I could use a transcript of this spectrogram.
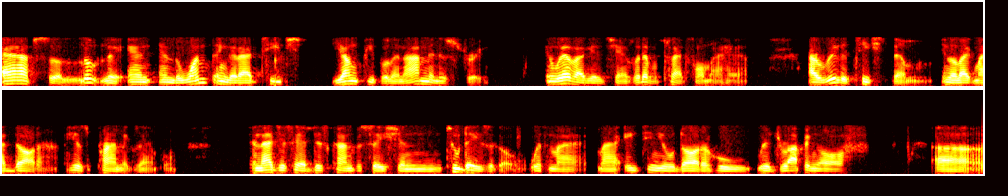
Absolutely. And and the one thing that I teach young people in our ministry, and wherever I get a chance, whatever platform I have, I really teach them, you know, like my daughter, here's a prime example. And I just had this conversation two days ago with my my 18 year old daughter who we're dropping off uh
